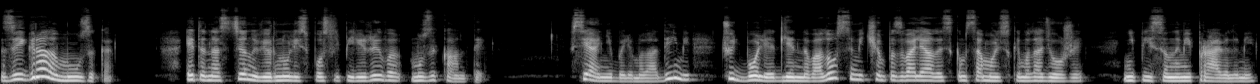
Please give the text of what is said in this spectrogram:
Заиграла музыка. Это на сцену вернулись после перерыва музыканты. Все они были молодыми, чуть более длинноволосыми, чем позволялось комсомольской молодежи, неписанными правилами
